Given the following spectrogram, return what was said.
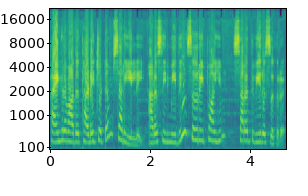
பயங்கரவாத தடை சட்டம் சரியில்லை. அரசின் மீது சீறிப்பாயும் சரத் வீரசேகர.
